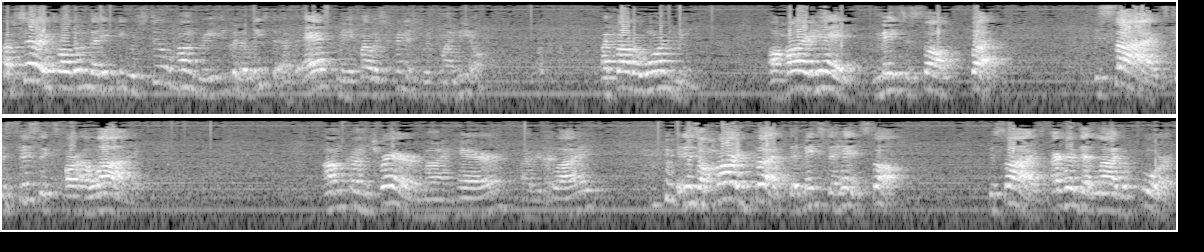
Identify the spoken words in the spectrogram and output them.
Upset, I told him that if he was still hungry, he could at least have asked me if I was finished with my meal. My father warned me, a hard head makes a soft butt. Besides, statistics are a lie. En contraire, my hair, I replied. It is a hard butt that makes the head soft. Besides, I heard that lie before.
